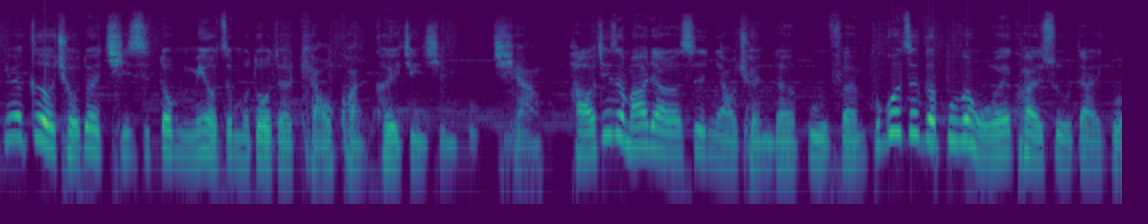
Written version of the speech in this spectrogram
因为各个球队其实都没有这么多的条款可以进行补强。好，接着我们要聊的是鸟权的部分，不过这个部分我会快速带过，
